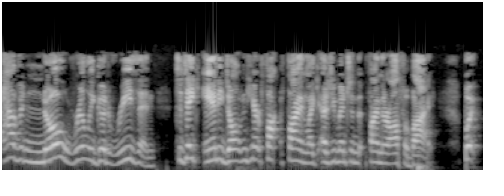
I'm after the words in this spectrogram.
have no really good reason to take Andy Dalton here. Fine, like as you mentioned, fine, they're off a bye. But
